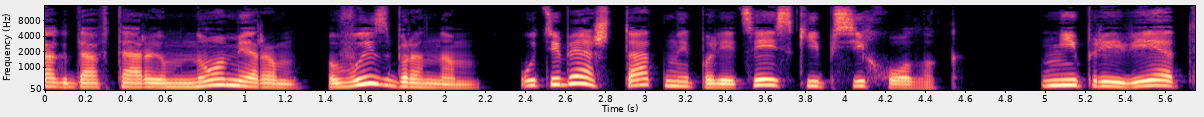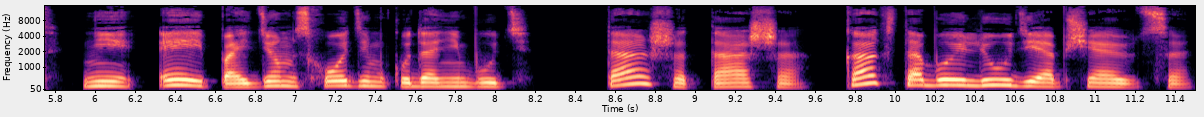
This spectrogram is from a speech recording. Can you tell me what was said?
когда вторым номером в избранном у тебя штатный полицейский психолог. Ни привет, ни эй, пойдем сходим куда-нибудь. Таша, Таша, как с тобой люди общаются?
